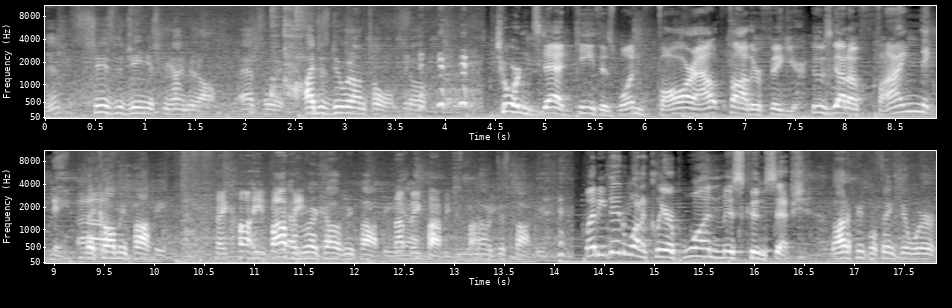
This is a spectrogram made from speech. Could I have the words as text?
Yeah. She's the genius behind it all. Absolutely. I just do what I'm told. So Jordan's dad, Keith, is one far out father figure who's got a fine nickname. they call me Poppy. They call you Poppy. Everybody calls me Poppy. Not yeah. Big Poppy, just Poppy. No, just Poppy. But he did want to clear up one misconception. A lot of people think that we're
